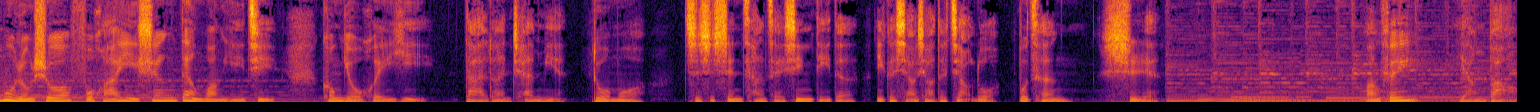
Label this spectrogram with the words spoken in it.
慕容说：“浮华一生，淡忘一季，空有回忆，打乱缠绵，落寞只是深藏在心底的一个小小的角落，不曾示人。”王菲、杨宝。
